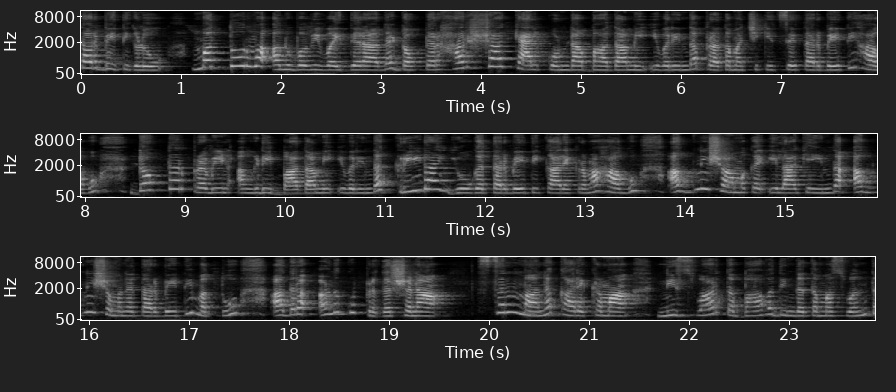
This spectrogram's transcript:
ತರಬೇತಿಗಳು ಮತ್ತೋರ್ವ ಅನುಭವಿ ವೈದ್ಯರಾದ ಡಾಕ್ಟರ್ ಹರ್ಷ ಕ್ಯಾಲ್ಕೊಂಡ ಬಾದಾಮಿ ಇವರಿಂದ ಪ್ರಥಮ ಚಿಕಿತ್ಸೆ ತರಬೇತಿ ಹಾಗೂ ಡಾಕ್ಟರ್ ಪ್ರವೀಣ್ ಅಂಗಡಿ ಬಾದಾಮಿ ಇವರಿಂದ ಕ್ರೀಡಾ ಯೋಗ ತರಬೇತಿ ಕಾರ್ಯಕ್ರಮ ಹಾಗೂ ಅಗ್ನಿಶಾಮಕ ಇಲಾಖೆಯಿಂದ ಅಗ್ನಿಶಮನ ತರಬೇತಿ ಮತ್ತು ಅದರ ಅಣುಕು ಪ್ರದರ್ಶನ. ಸನ್ಮಾನ ಕಾರ್ಯಕ್ರಮ. ನಿಸ್ವಾರ್ಥ ಭಾವದಿಂದ ತಮ್ಮ ಸ್ವಂತ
